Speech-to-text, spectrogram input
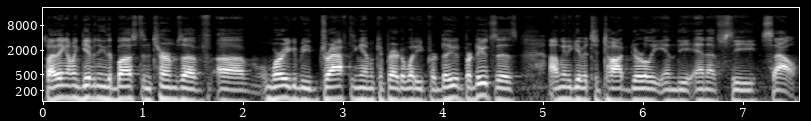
So I think I'm giving the bust in terms of uh, where you could be drafting him compared to what he produ- produces. I'm going to give it to Todd Gurley in the NFC South.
